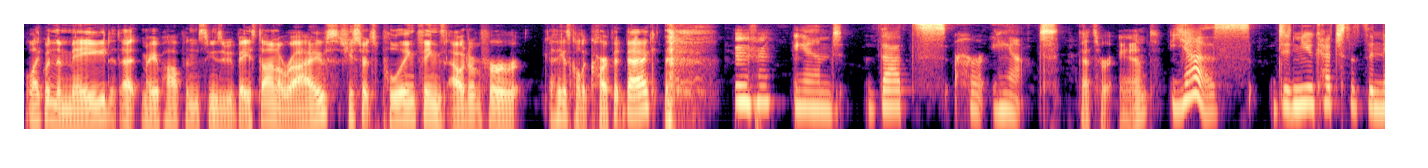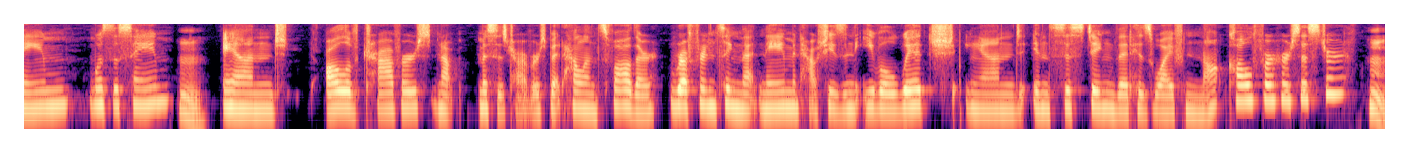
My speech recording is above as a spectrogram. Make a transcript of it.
Like when the maid that Mary Poppins seems to be based on arrives, she starts pulling things out of her, I think it's called a carpet bag. mm-hmm. And that's her aunt. That's her aunt? Yes. Didn't you catch that the name was the same? Hmm. And of Travers, not Mrs. Travers, but Helen's father, referencing that name and how she's an evil witch and insisting that his wife not call for her sister. Hmm.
